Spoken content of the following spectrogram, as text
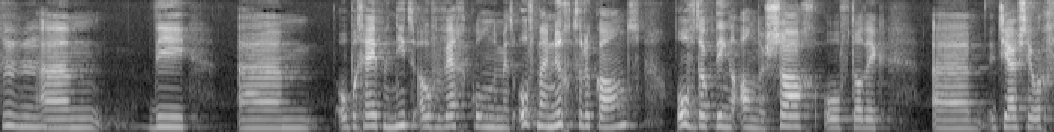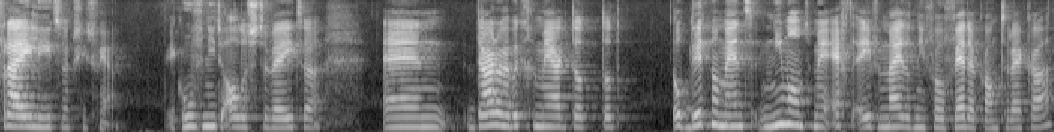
Mhm. Ehm, die ehm, op een gegeven moment niet overweg konden met of mijn nuchtere kant, of dat ik dingen anders zag, of dat ik ehm, het juist heel erg vrij liet. En ik zoiets van ja, ik hoef niet alles te weten. En daardoor heb ik gemerkt dat, dat op dit moment niemand meer echt even mij dat niveau verder kan trekken.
